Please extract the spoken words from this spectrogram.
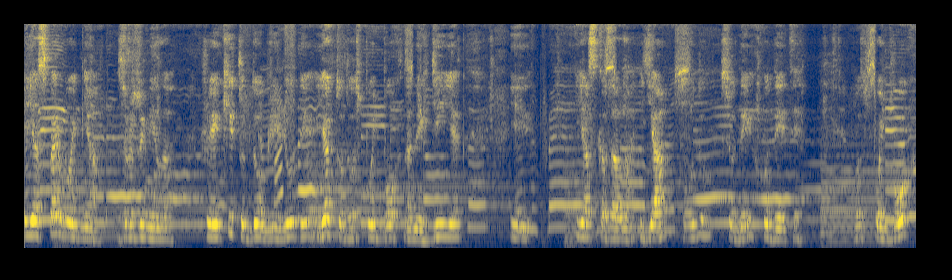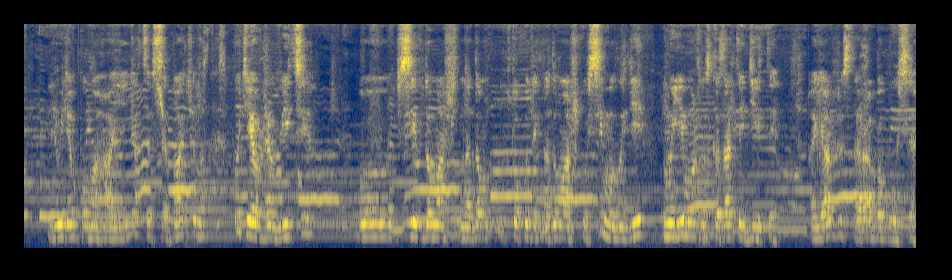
і я з першого дня зрозуміла, що які тут добрі люди, як тут Господь Бог на них діє. І я сказала, я буду сюди ходити. Господь Бог людям допомагає. Я це все бачила. Хоч я вже в віці, бо всі в домаш... на дом... хто ходить на домашку, всі молоді, мої, можна сказати, діти. А я вже стара бабуся.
